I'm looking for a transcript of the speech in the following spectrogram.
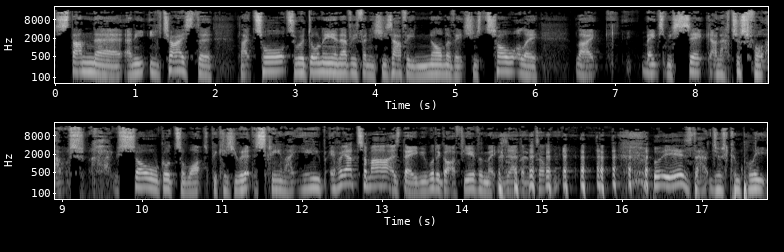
stand there and he, he tries to like talk to her Dunny and everything and she's having none of it. She's totally like makes me sick and I just thought that was oh, it was so good to watch because you were at the screen like you if he had tomatoes Dave he would have got a few of them at his head I'm telling you. Well, he is that just complete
